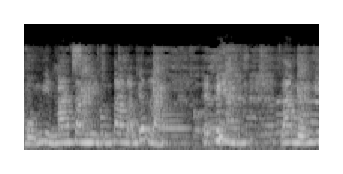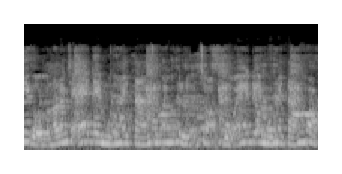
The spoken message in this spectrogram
4300 như chúng ta đã biết là. Hết pin ra 4 GB của nó đang chạy SD 128 chúng ta có thể lựa chọn ổ SD 128 hoặc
